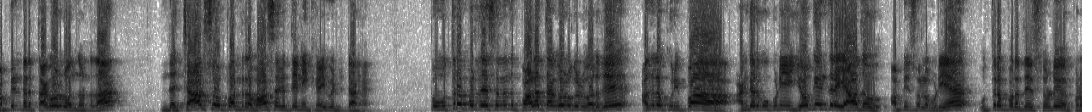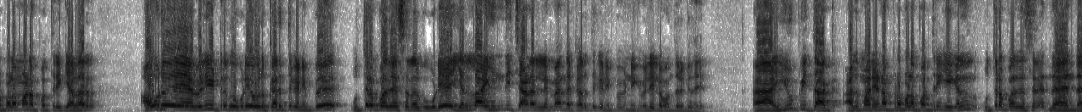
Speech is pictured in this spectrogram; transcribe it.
அப்படின்ற தகவல் வந்தோன்னு தான் இந்த சார்சோ சோப்பார்ன்ற வாசகத்தை நீங்கள் கைவிட்டுட்டாங்க. இப்போ உத்தரப்பிரதேசல இருந்து பல தகவல்கள் வருது. அதுல குறிப்பா அங்க இருக்கக்கூடிய யோகேந்திர யாதவ் அப்படின்னு சொல்லக்கூடிய உத்தரப்பிரதேசத்துடைய ஒரு பிரபலமான பத்திரிகையாளர். அவரு வெளியிட்டு இருக்கக்கூடிய ஒரு கருத்து கணிப்பு உத்தரப்பிரதேசத்தில் இருக்கக்கூடிய எல்லா ஹிந்தி சேனல்லையுமே அந்த கருத்து கணிப்பு இன்னைக்கு வெளியில வந்திருக்குது. யூபி தாக் அது மாதிரியான பிரபல பத்திரிகைகள் உத்தரப்பிரதேச இந்த இந்த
